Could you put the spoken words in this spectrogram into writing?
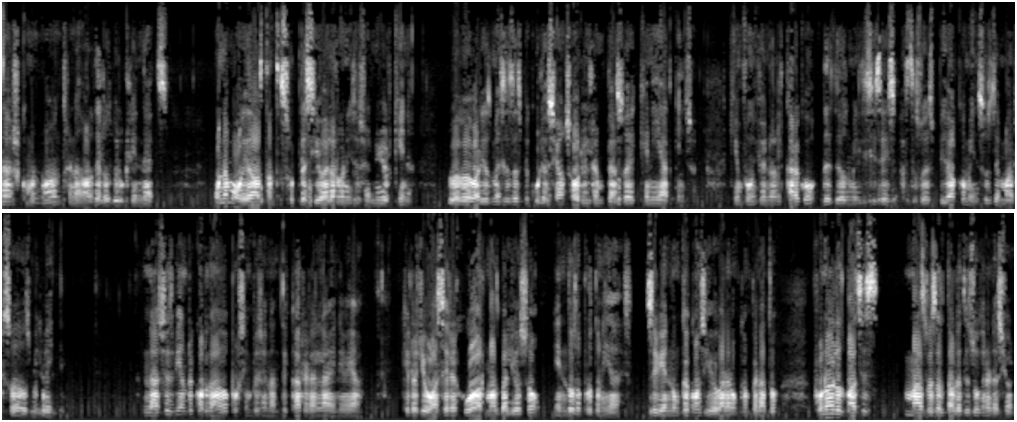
Nash como nuevo entrenador de los Brooklyn Nets. Una movida bastante sorpresiva de la organización neoyorquina, luego de varios meses de especulación sobre el reemplazo de Kenny Atkinson, quien funcionó en el cargo desde 2016 hasta su despido a comienzos de marzo de 2020. Nash es bien recordado por su impresionante carrera en la NBA, que lo llevó a ser el jugador más valioso en dos oportunidades. Si bien nunca consiguió ganar un campeonato, fue uno de los bases más resaltables de su generación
